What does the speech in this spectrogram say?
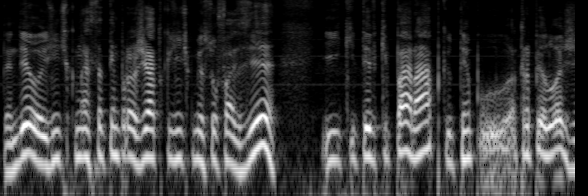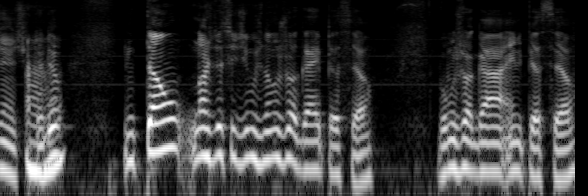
entendeu? A gente começa a ter projeto que a gente começou a fazer e que teve que parar porque o tempo atropelou a gente, Aham. entendeu? Então nós decidimos não jogar IPSL. Vamos jogar NPSL.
